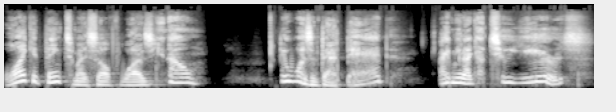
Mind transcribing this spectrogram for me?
All I could think to myself was, you know, it wasn't that bad. I mean, I got two years.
